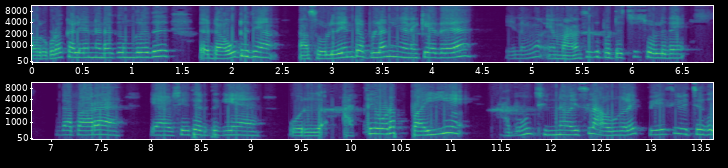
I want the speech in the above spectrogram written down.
அவர் கூட கல்யாணம் நடக்குங்கிறது டவுட்டு தான். நான் சொல்லுதேன்ட்டு அப்படிலாம் நீ நினைக்காத. என்னமோ என் மனசுக்கு பட்டுச்சு சொல்லுதேன் இந்த பாரு என் விஷயத்த எடுத்துக்கேன் ஒரு அத்தையோட பையன். அதுவும் சின்ன வயசுல அவங்களே பேசி வச்சது.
